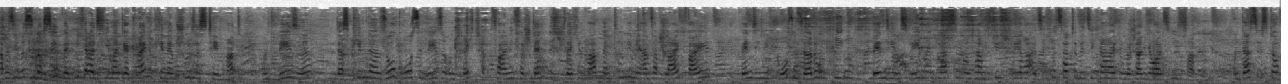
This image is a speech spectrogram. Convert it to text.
Aber Sie müssen doch sehen, wenn ich als jemand, der keine Kinder im Schulsystem hat und lese, dass Kinder so große Lese- und Recht, vor Dingen Verständnisschwächen haben, dann tun die mir einfach leid, weil wenn sie nicht große Förderung kriegen, werden sie ins Leben entlassen und haben es viel schwerer, als ich es hatte mit Sicherheit und wahrscheinlich auch als sie es hatten. Und das ist doch,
